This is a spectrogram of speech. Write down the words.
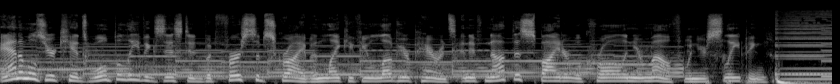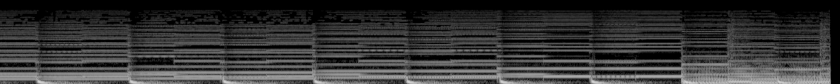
Animals your kids won't believe existed, but first subscribe and like if you love your parents, and if not, this spider will crawl in your mouth when you're sleeping.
